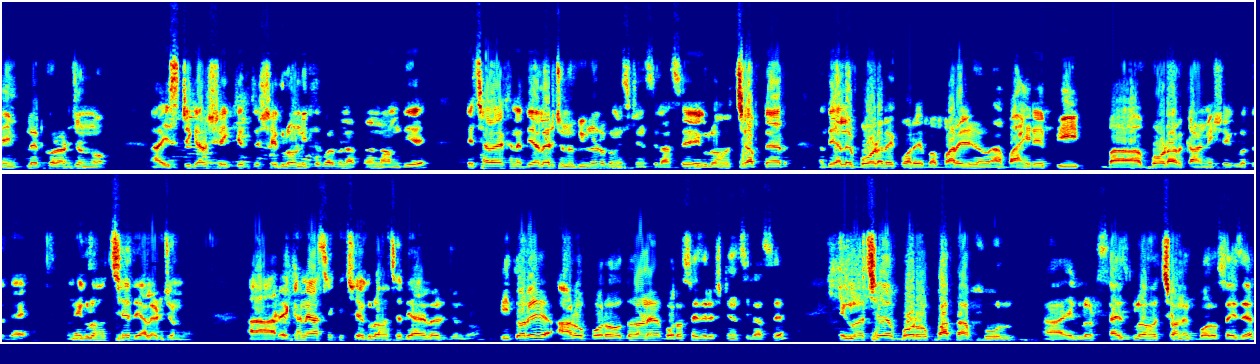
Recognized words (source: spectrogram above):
নেম প্লেট করার জন্য স্টিকার সেই ক্ষেত্রে সেগুলোও নিতে পারবেন আপনার নাম দিয়ে। এছাড়া এখানে দেয়ালের জন্য বিভিন্ন রকম স্টেন্সিল আছে। এগুলো হচ্ছে আপনার দেয়ালের বর্ডারে করে বা বাড়ির, বাহিরে বিট বা বর্ডার কার্নিশ এগুলোতে দেয়। মানে এগুলো হচ্ছে দেয়ালের জন্য। আর এখানে আছে কিছু, এগুলো হচ্ছে দেয়ালের জন্য। ভিতরে আরও বড় ধরনের, বড় সাইজের স্টেন্সিল আছে। এগুলো হচ্ছে বড় পাতা, ফুল এগুলোর সাইজগুলো হচ্ছে অনেক বড় সাইজের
